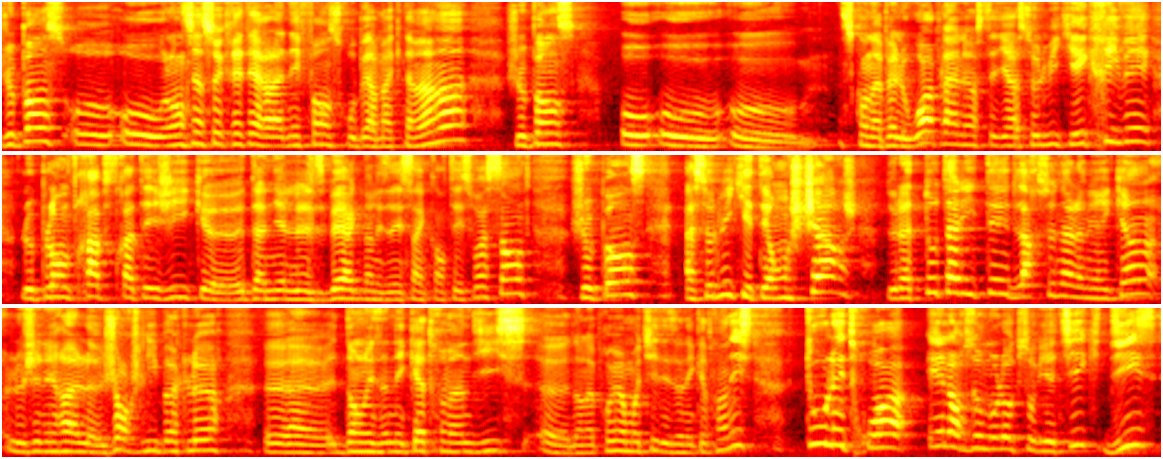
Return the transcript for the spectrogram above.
Je pense au, l'ancien secrétaire à la défense Robert McNamara, je pense au, ce qu'on appelle le war planner, c'est-à-dire celui qui écrivait le plan de frappe stratégique euh, Daniel Ellsberg dans les années 50 et 60. Je pense à celui qui était en charge de la totalité de l'arsenal américain, le général George Lee Butler, euh, dans les années 90, euh, dans la première moitié des années 90. Tous les trois et leurs homologues soviétiques disent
